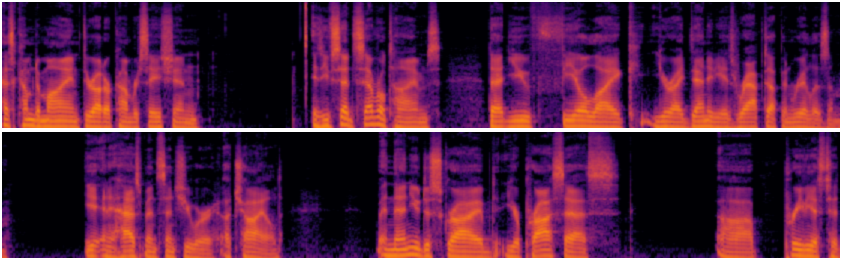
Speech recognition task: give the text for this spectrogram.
has come to mind throughout our conversation is you've said several times that you feel like your identity is wrapped up in realism, I- and it has been since you were a child. And then you described your process uh, previous to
